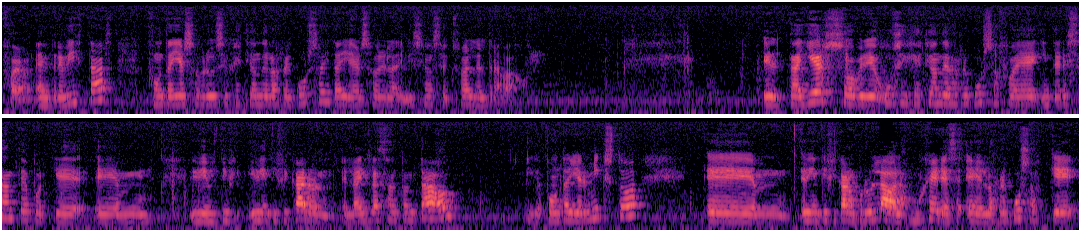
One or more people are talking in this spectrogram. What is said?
fueron entrevistas, fue un taller sobre uso y gestión de los recursos y taller sobre la división sexual del trabajo. El taller sobre uso y gestión de los recursos fue interesante porque em, identificaron en la isla Santo Antao, fue un taller mixto, eh, identificaron por un lado las mujeres eh, los recursos que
